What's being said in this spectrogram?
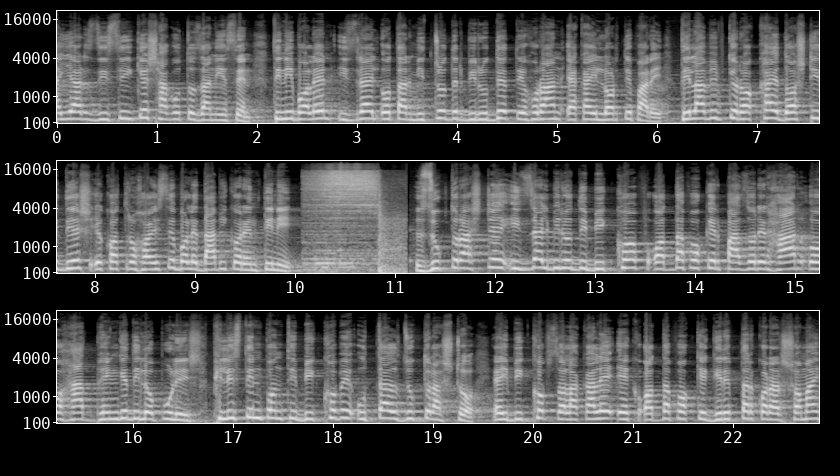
আইআরজিসিকে স্বাগত জানিয়েছেন। তিনি বলেন, ইসরায়েল ও তার মিত্রদের বিরুদ্ধে তেহরান একাই লড়তে পারে। তেলাবিবকে রক্ষায় দশটি দেশ একত্র হয়েছে বলে দাবি করেন তিনি। যুক্তরাষ্ট্রে ইসরায়েল বিরোধী বিক্ষোভ অধ্যাপকের পাজরের হার ও হাত ভেঙে দিল পুলিশ। ফিলিস্তিনপন্থী বিক্ষোভে উত্তাল যুক্তরাষ্ট্র। এই বিক্ষোভ চলাকালে এক অধ্যাপককে গ্রেপ্তার করার সময়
